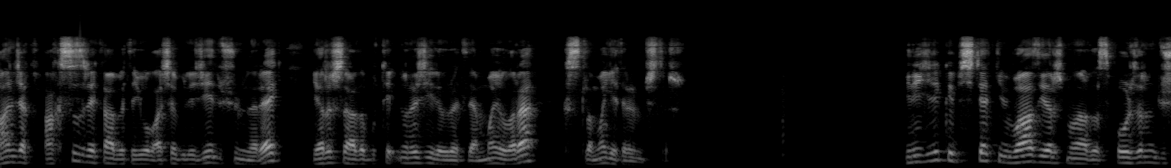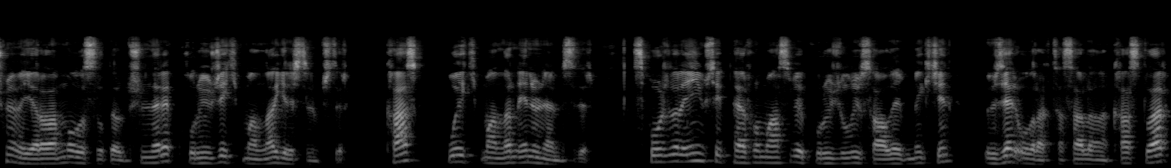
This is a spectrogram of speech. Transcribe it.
Ancak haksız rekabete yol açabileceği düşünülerek yarışlarda bu teknolojiyle üretilen mayolara kısıtlama getirilmiştir. Binicilik ve bisiklet gibi bazı yarışmalarda sporcuların düşme ve yaralanma olasılıkları düşünülerek koruyucu ekipmanlar geliştirilmiştir. Kask bu ekipmanların en önemlisidir. Sporculara en yüksek performansı ve koruyuculuğu sağlayabilmek için özel olarak tasarlanan kasklar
